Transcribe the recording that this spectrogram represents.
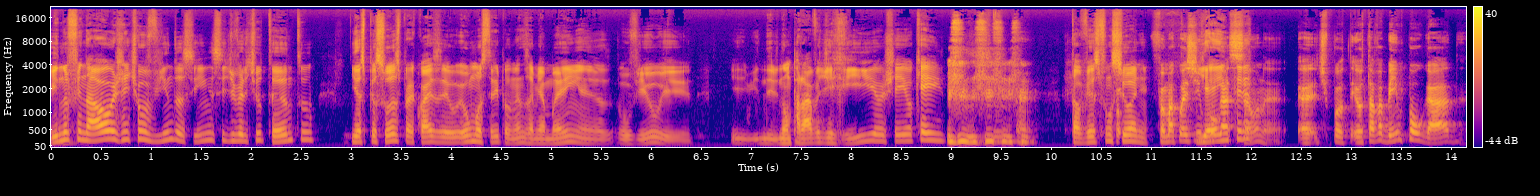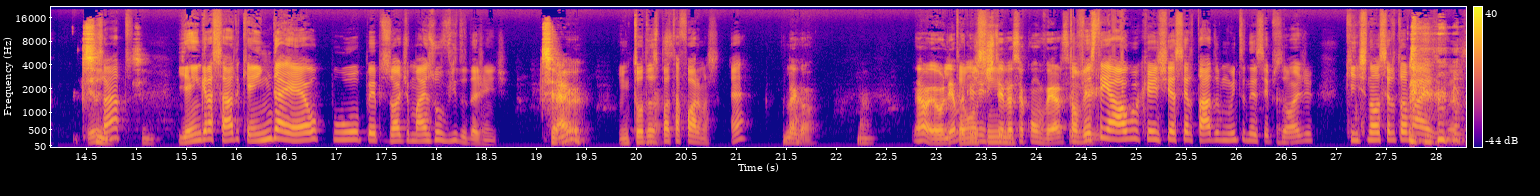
E no final a gente ouvindo assim se divertiu tanto e as pessoas para quais eu, eu mostrei, pelo menos a minha mãe eh, ouviu e, e- e não parava de rir, eu achei ok. isso- talvez funcione. Foi uma coisa de E é empolgação, né? É, tipo, eu tava bem empolgado. Sim, Exato. Sim. E é engraçado que ainda é o, o episódio mais ouvido da gente. Sério? Em todas as Nossa. plataformas. É? Legal. Não. Não, eu lembro Então, que a gente assim, teve essa conversa. Talvez de... tenha algo que a gente tenha acertado muito nesse episódio que a gente não acertou mais, mas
